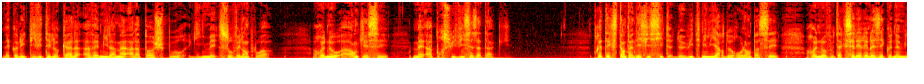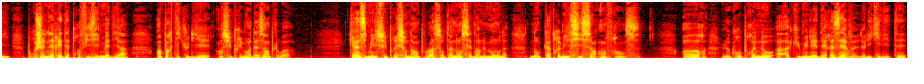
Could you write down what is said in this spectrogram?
les collectivités locales avaient mis la main à la poche pour guillemets, sauver l'emploi. Renault a encaissé, mais a poursuivi ses attaques. Prétextant un déficit de huit milliards d'euros l'an passé, Renault veut accélérer les économies pour générer des profits immédiats, en particulier en supprimant des emplois. Quinze mille suppressions d'emplois sont annoncées dans le monde, dont quatre mille six cents en France. Or, le groupe Renault a accumulé des réserves de liquidités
